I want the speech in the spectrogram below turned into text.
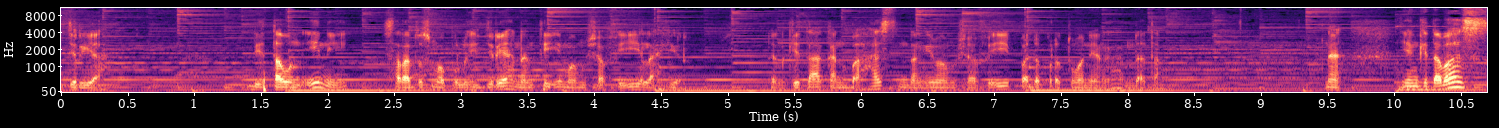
Hijriah di tahun ini 150 Hijriah nanti Imam Syafi'i lahir dan kita akan bahas tentang Imam Syafi'i pada pertemuan yang akan datang. Nah, yang kita bahas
